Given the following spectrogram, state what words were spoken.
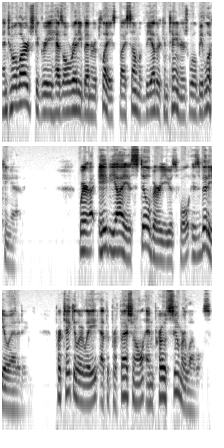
and to a large degree has already been replaced by some of the other containers we'll be looking at. Where AVI is still very useful is video editing, particularly at the professional and prosumer levels.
